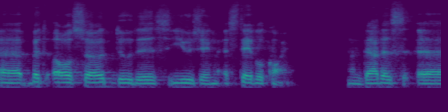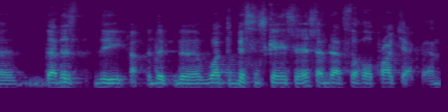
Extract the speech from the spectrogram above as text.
uh, but also do this using a stable coin. And that is uh, that is the, the the what the business case is, and that's the whole project. And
